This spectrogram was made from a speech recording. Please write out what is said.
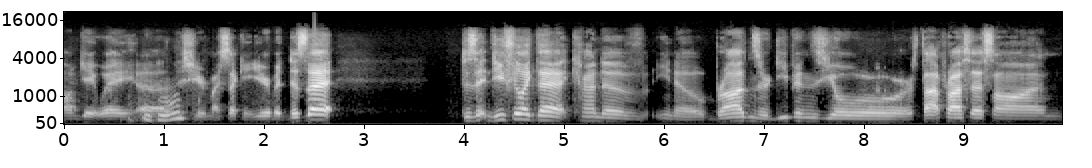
on Gateway uh, mm-hmm. this year, my second year. But does that does it do you feel like that kind of you know broadens or deepens your thought process on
